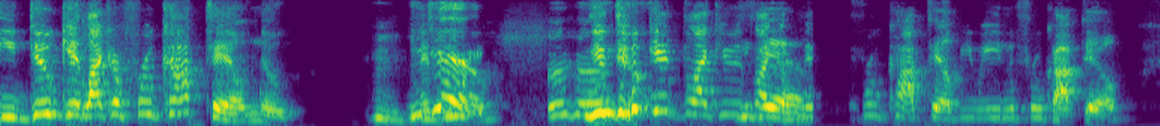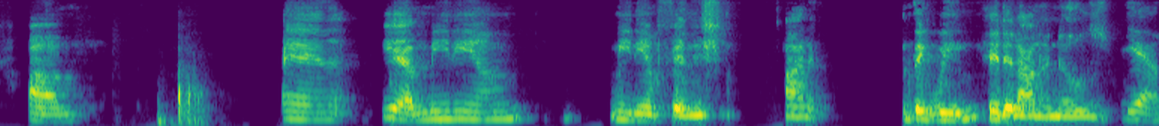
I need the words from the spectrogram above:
you do get like a fruit cocktail note. you if do. you- Mhm. You do get like it was You like do. a fruit cocktail if you were eating a fruit cocktail. Um, and yeah, medium, medium finish on it. I think we hit it on the nose. yeah.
